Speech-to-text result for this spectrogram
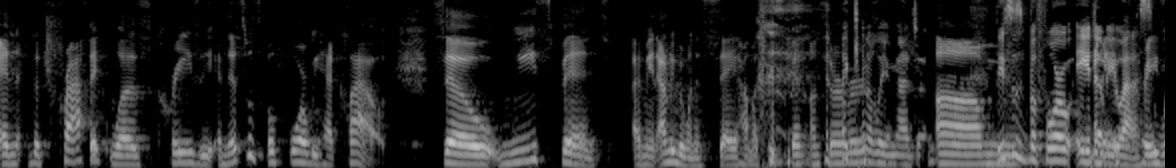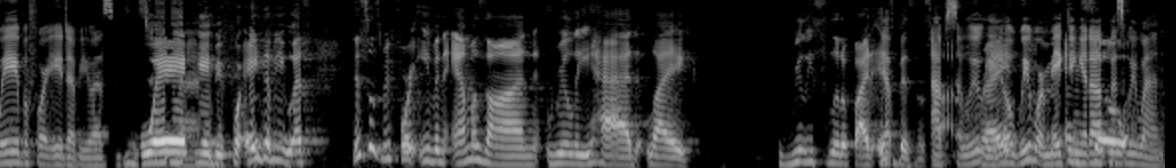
and the traffic was crazy and this was before we had cloud. So we spent I mean, I don't even want to say how much we spent on servers. I can only imagine. Um, this is before AWS, way before AWS. Way yeah. before AWS. This was before even Amazon really had like really solidified its yep, business model, absolutely right? oh we were making and it so, up as we went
